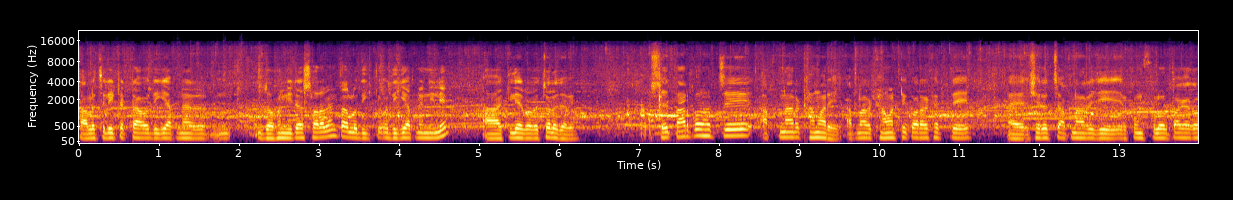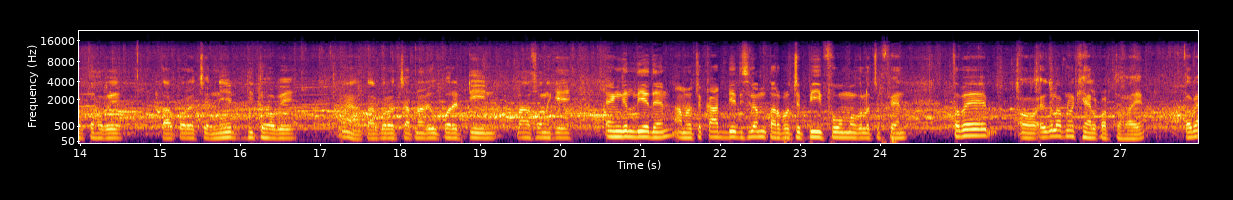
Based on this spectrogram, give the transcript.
তাহলে হচ্ছে লিটারটা ওদিকে আপনার যখন লিটার সরাবেন, তাহলে ওদিকে ওদিকে আপনি নিলে ক্লিয়ারভাবে চলে যাবে। সে তারপর হচ্ছে আপনার খামারে, আপনার খামারটি করার ক্ষেত্রে সেটা হচ্ছে আপনার এই যে এরকম ফ্লোর পাকা করতে হবে, তারপর হচ্ছে নেট দিতে হবে হ্যাঁ তারপর হচ্ছে আপনার উপরে টিন প্লাস অনেকে অ্যাঙ্গেল দিয়ে দেন, আমরা হচ্ছে কাঠ দিয়ে দিয়েছিলাম তারপর হচ্ছে পি ফোম ওগুলো হচ্ছে ফ্যান তবে এগুলো আপনার খেয়াল করতে হয়। তবে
